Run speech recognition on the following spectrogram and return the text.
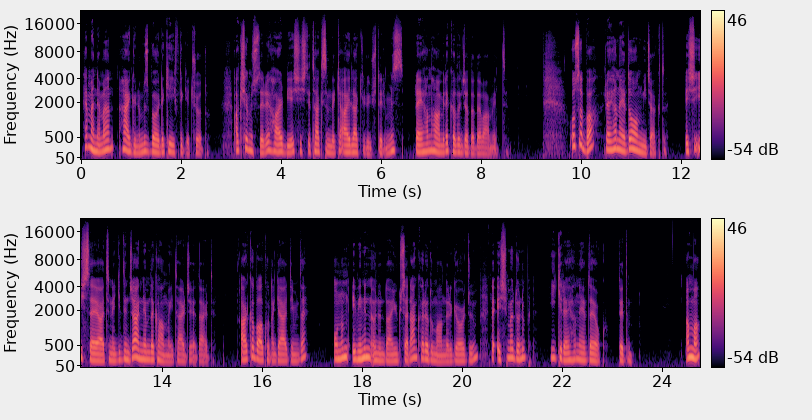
Hemen hemen her günümüz böyle keyifli geçiyordu. Akşamüstleri Harbiye Şişli Taksim'deki aylak yürüyüşlerimiz Reyhan hamile kalınca da devam etti. O sabah Reyhan evde olmayacaktı. Eşi iş seyahatine gidince annemde kalmayı tercih ederdi. Arka balkona geldiğimde onun evinin önünden yükselen kara dumanları gördüğüm ve eşime dönüp iyi ki Reyhan evde yok dedim. Ama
